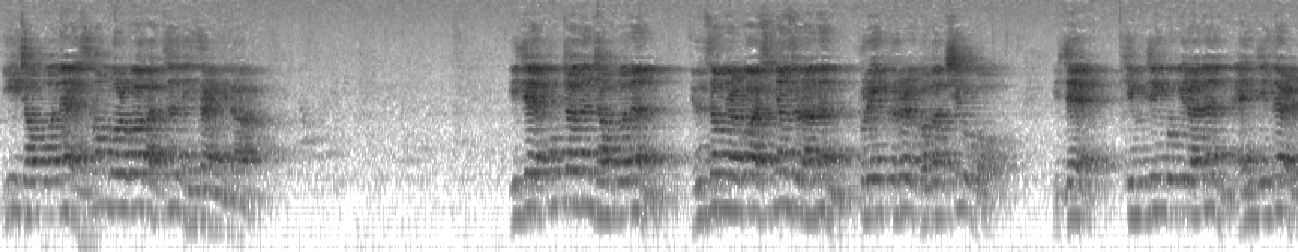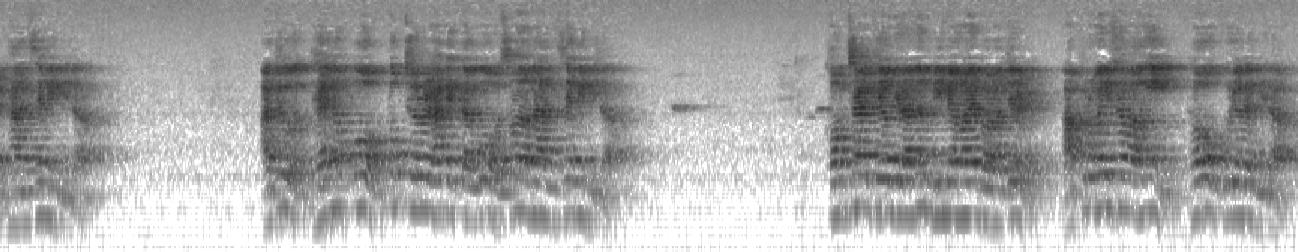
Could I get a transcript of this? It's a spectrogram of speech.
이 정권의 성골과 같은 인사입니다. 이제 폭주하는 정권은 윤석열과 신현수라는 브레이크를 걷어치우고 이제 김진국이라는 엔진을 단 셈입니다. 아주 대놓고 폭주를 하겠다고 선언한 셈입니다. 검찰 개혁이라는 미명하에 벌어질 앞으로의 상황이 더욱 우려됩니다.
